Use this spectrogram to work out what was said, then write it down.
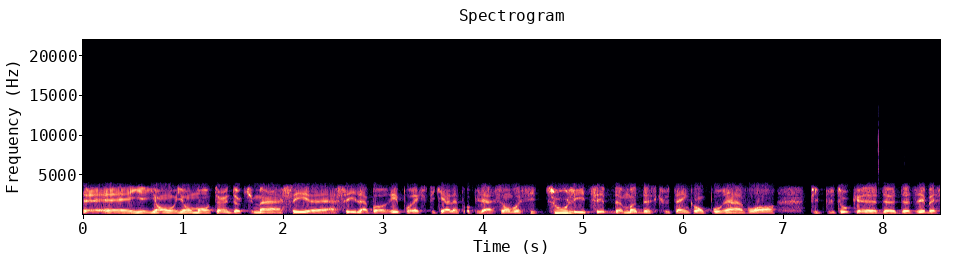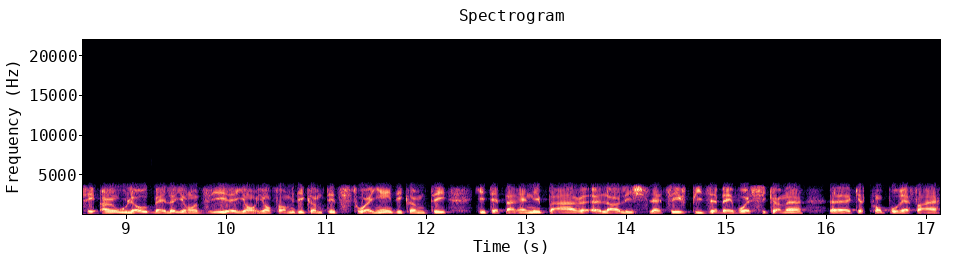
euh, ils, ont, ils ont monté un document assez euh, assez élaboré pour expliquer à la population voici tous les types de modes de scrutin qu'on pourrait avoir. Puis plutôt que de, dire ben c'est un ou l'autre, ben là ils ont dit euh, ils ont, formé des comités de citoyens, des comités qui étaient parrainés par euh, leur législative, puis ils disaient ben voici comment qu'est-ce qu'on pourrait faire.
